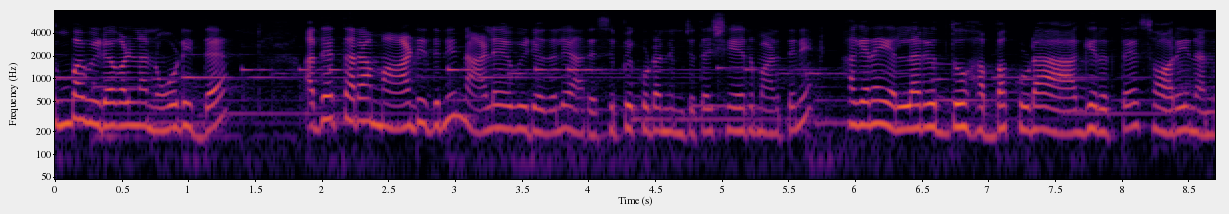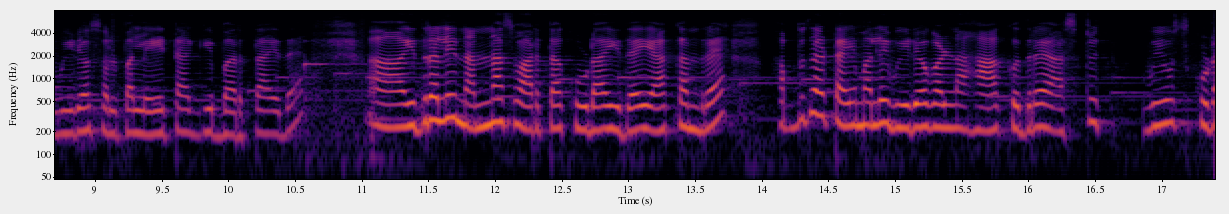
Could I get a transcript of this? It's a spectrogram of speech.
ತುಂಬ ವೀಡಿಯೋಗಳನ್ನ ನೋಡಿದ್ದೆ. ಅದೇ ಥರ ಮಾಡಿದ್ದೀನಿ ನಾಳೆ ವೀಡಿಯೋದಲ್ಲಿ ಆ ರೆಸಿಪಿ ಕೂಡ ನಿಮ್ಮ ಜೊತೆ ಶೇರ್ ಮಾಡ್ತೀನಿ. ಹಾಗೆಯೇ ಎಲ್ಲರದ್ದು ಹಬ್ಬ ಕೂಡ ಆಗಿರುತ್ತೆ. ಸಾರಿ ನನ್ನ ವೀಡಿಯೋ ಸ್ವಲ್ಪ ಲೇಟಾಗಿ ಬರ್ತಾ ಇದೆ. ಇದರಲ್ಲಿ ನನ್ನ ಸ್ವಾರ್ಥ ಕೂಡ ಇದೆ. ಯಾಕಂದರೆ ಹಬ್ಬದ ಟೈಮಲ್ಲಿ ವೀಡಿಯೋಗಳನ್ನ ಹಾಕಿದ್ರೆ ಅಷ್ಟು ವ್ಯೂಸ್ ಕೂಡ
